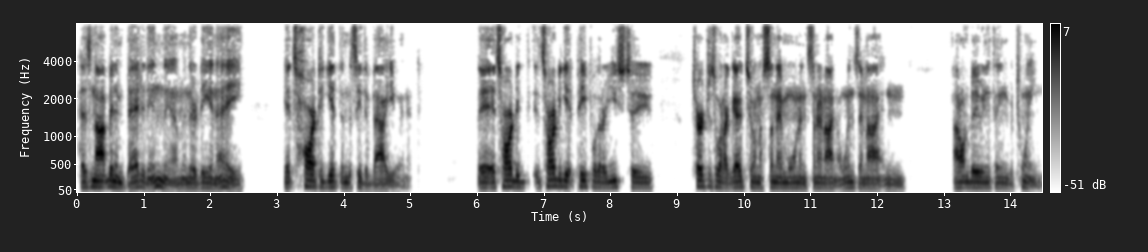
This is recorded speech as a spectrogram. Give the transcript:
has not been embedded in them in their DNA, it's hard to get them to see the value in it. It's hard to it's hard to get people that are used to church is what I go to on a Sunday morning, Sunday night, and a Wednesday night, and I don't do anything in between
